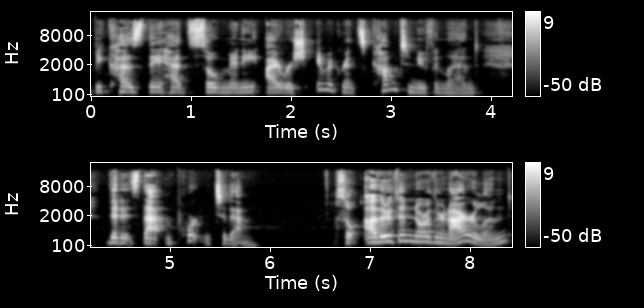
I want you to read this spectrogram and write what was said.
because they had so many Irish immigrants come to Newfoundland that it's that important to them. So, other than Northern Ireland,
